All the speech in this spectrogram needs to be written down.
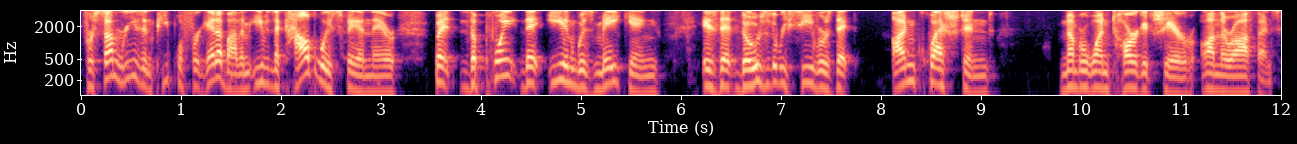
For some reason, people forget about him, even the Cowboys fan there. But the point that Ian was making is that those are the receivers that unquestioned number one target share on their offense.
